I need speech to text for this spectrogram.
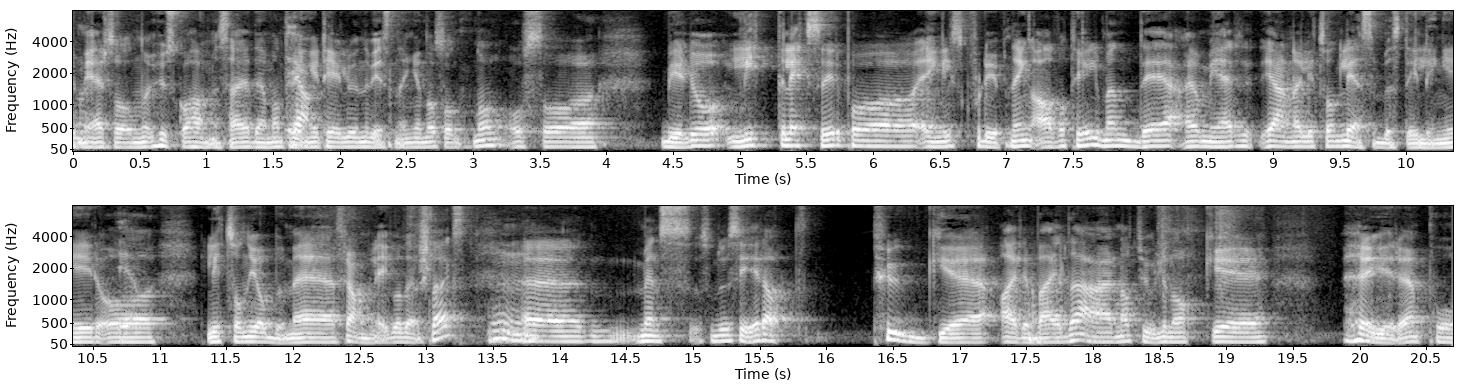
er mer sånn husk å ha med seg det man trenger Ja. til undervisningen og sånt noe. Og så blir det jo litt lekser på engelsk fordypning av og til, men det er jo mer gjerne litt sånn lesebestillinger og Ja. litt sånn jobbe med framlegg og den slags. Eh, mens som du sier, at puggearbeidet er naturlig nok eh, høyere på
